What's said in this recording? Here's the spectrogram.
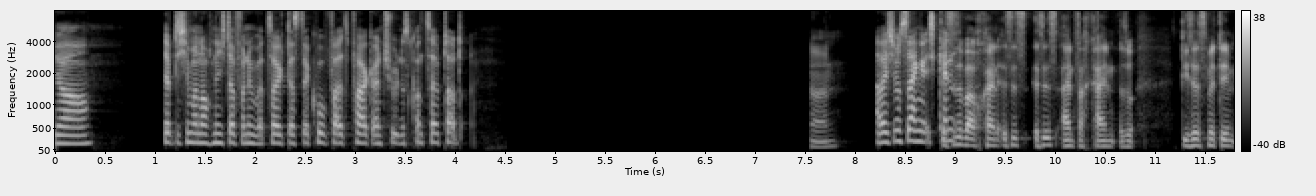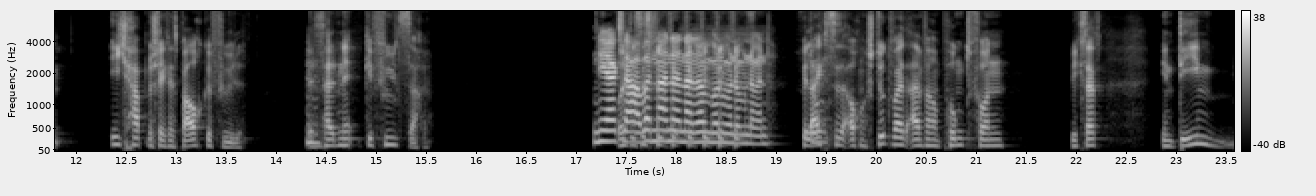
Ja. Ich habe dich immer noch nicht davon überzeugt, dass der Kurpfalzpark ein schönes Konzept hat. Nein. Aber ich muss sagen, ich Es ist kenne. aber auch kein, es ist, es ist einfach kein, also dieses mit dem, ich habe ein schlechtes Bauchgefühl, Mhm. Das ist halt eine Gefühlssache. Ja, klar, aber nein, nein, nein, nein, Moment, Moment, Moment. Vielleicht ist es auch ein Stück weit einfach ein Punkt von, wie gesagt, in dem,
